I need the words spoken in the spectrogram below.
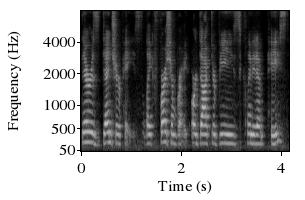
There is denture paste like Fresh and Bright or Dr. B's Cleanadent paste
